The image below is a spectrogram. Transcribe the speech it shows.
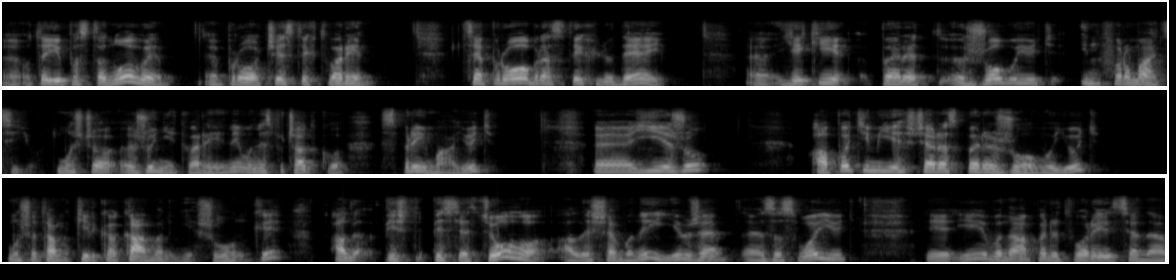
е, отеї постанови е, про чистих тварин. Це прообраз тих людей, е, які пережовують інформацію. Тому що е, жуйні тварини вони спочатку сприймають е, їжу, а потім її ще раз пережовують, тому що там кількакамерні шлунки, але піс- після цього лише вони її вже е, засвоюють, і, і вона перетворюється на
